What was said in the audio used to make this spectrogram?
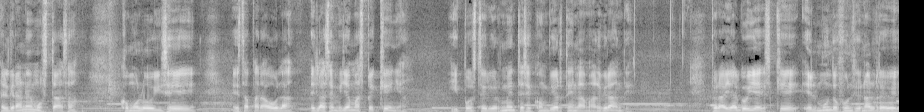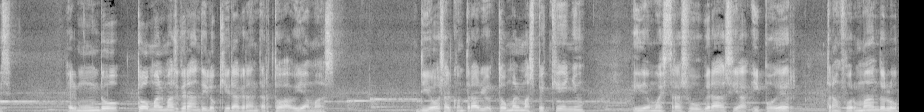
El grano de mostaza, como lo dice esta parábola, es la semilla más pequeña y posteriormente se convierte en la más grande. Pero hay algo y es que el mundo funciona al revés. El mundo toma al más grande y lo quiere agrandar todavía más. Dios, al contrario, toma al más pequeño y demuestra su gracia y poder transformándolo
